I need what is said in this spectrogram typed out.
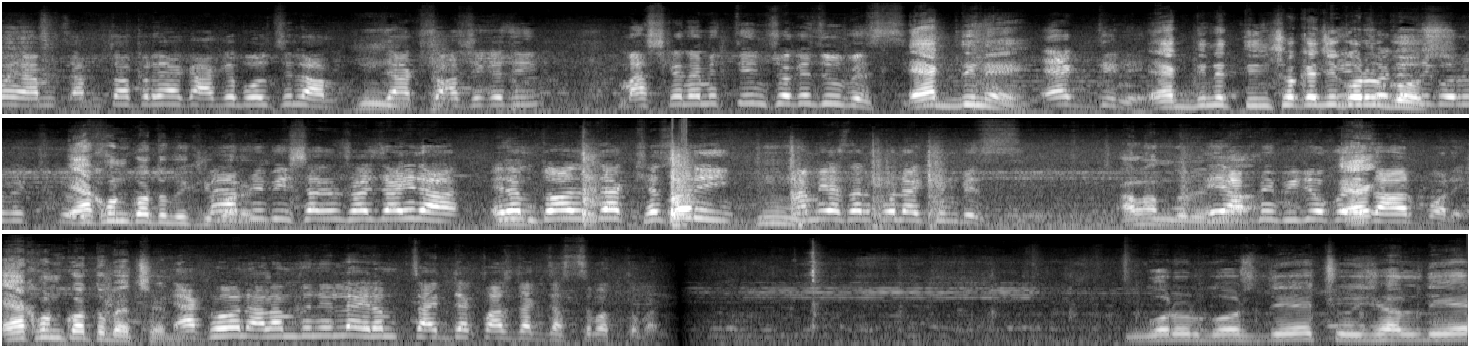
ভাই আমি আমি তো আপনার আগে বলছিলাম যে একশো আশি কেজি মাঝখানে আমি তিনশো কেজিও বেচছি। একদিনে? একদিনে। একদিনে তিনশো কেজি গরুর গোস। এখন কত বিক্রি করেন? আপনি বিশ্বাস করেন যাই না। এরকম দশ লাখ খেসরি আমি এখন কোন একদিন বেচছি। আলহামদুলিল্লাহ। আপনি ভিডিও করে দেওয়ার পরে। এখন কত বেচেন? এখন আলহামদুলিল্লাহ এরকম চার লাখ পাঁচ লাখ যাচ্ছে বর্তমান। গরুর গোশ দিয়ে চুই ঝাল দিয়ে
